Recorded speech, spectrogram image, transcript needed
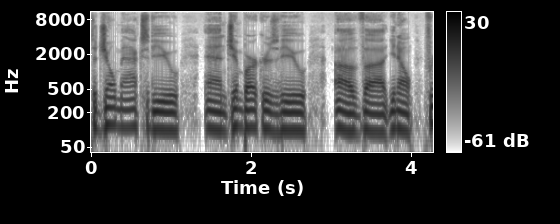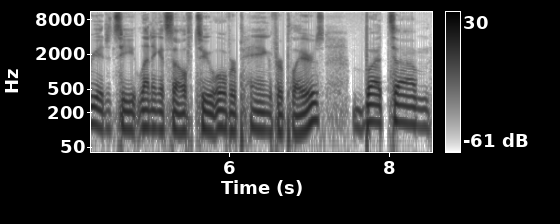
to Joe Mack's view and Jim Barker's view of uh, you know free agency lending itself to overpaying for players. But um,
